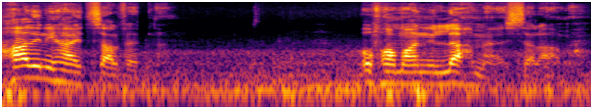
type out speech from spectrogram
هذه نهاية سالفتنا. وفمان الله مع السلامة.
